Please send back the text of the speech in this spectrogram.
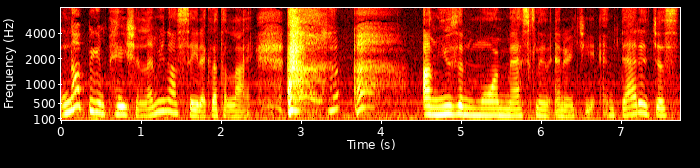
not being patient. Let me not say that because that's a lie. I'm using more masculine energy, and that is just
